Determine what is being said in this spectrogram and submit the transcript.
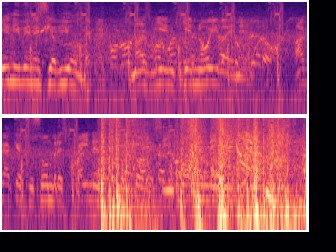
¿Quién iba en ese avión? Más bien, ¿quién no iba en él? Haga que sus hombres peinen sus sectores e informen de inmediato.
